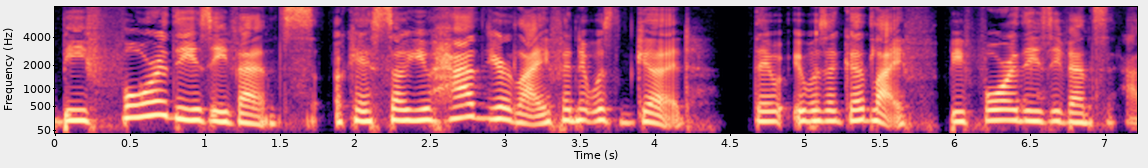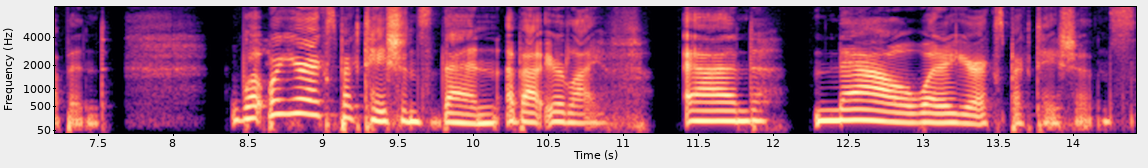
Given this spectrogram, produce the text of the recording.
before these events. Okay, so you had your life and it was good. They, it was a good life before these events happened. What were your expectations then about your life? And now, what are your expectations?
